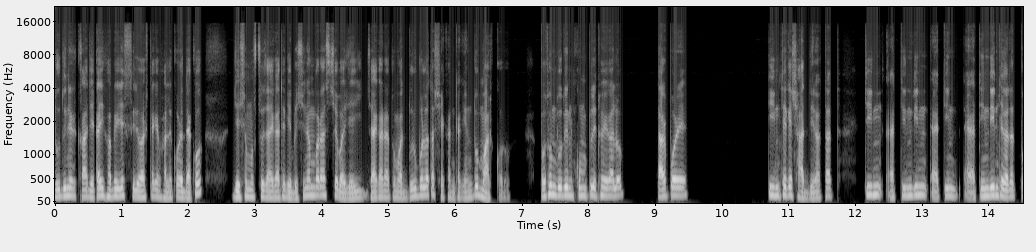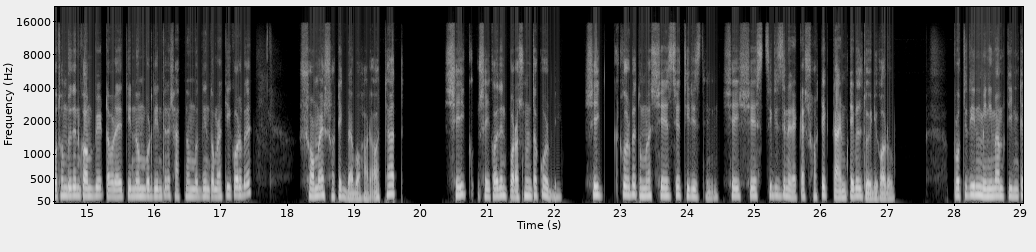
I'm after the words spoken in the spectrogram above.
দুদিনের কাজ এটাই হবে যে সিলেবাসটাকে ভালো করে দেখো। যে সমস্ত জায়গা থেকে বেশি নাম্বার আসছে বা যেই জায়গাটা তোমার দুর্বলতা সেখানটা কিন্তু মার্ক করো। প্রথম দুদিন কমপ্লিট হয়ে গেল। তারপরে তিন থেকে সাত দিন, অর্থাৎ তিন তিন দিন তিন তিন দিন থেকে অর্থাৎ প্রথম দুদিন কমপ্লিট তারপরে তিন নম্বর দিন থেকে সাত নম্বর দিন তোমরা কি করবে? সময়ের সঠিক ব্যবহার, অর্থাৎ সেই সেই কদিন পড়াশোনাটা করবে, সেই করবে তোমরা শেষ যে তিরিশ দিন, সেই শেষ তিরিশ দিনের একটা সঠিক টাইম টেবিল তৈরি করো। প্রতিদিন মিনিমাম তিনটে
